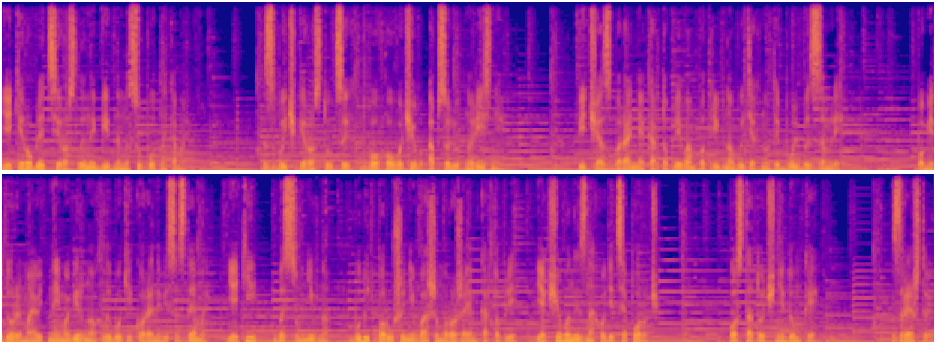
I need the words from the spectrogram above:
які роблять ці рослини бідними супутниками. Звички росту цих двох овочів абсолютно різні. Під час збирання картоплі вам потрібно витягнути бульби з землі. Помідори мають неймовірно глибокі кореневі системи, які, безсумнівно, будуть порушені вашим урожаєм картоплі, якщо вони знаходяться поруч. Остаточні думки. Зрештою,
